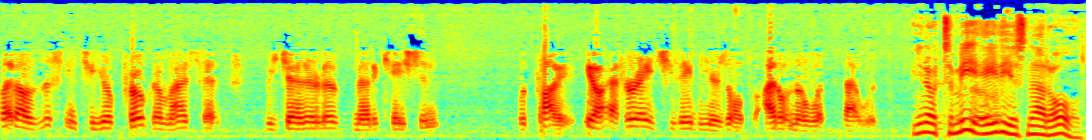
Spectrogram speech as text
But I was listening to your program. and I said regenerative medication would probably, you know, at her age, she's 80 years old, so I don't know what that would. You know, to me, 80 is not old.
